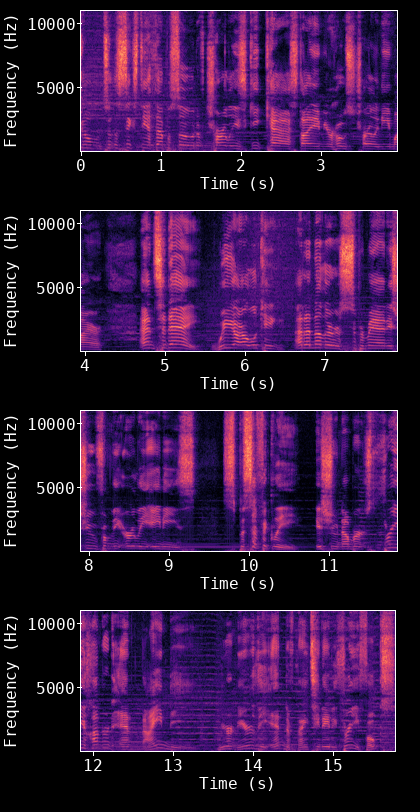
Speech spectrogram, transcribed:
Welcome to the 60th episode of Charlie's Geekcast. I am your host, Charlie Niemeyer, and today we are looking at another Superman issue from the early 80s, specifically issue numbers 390. We are near the end of 1983, folks.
